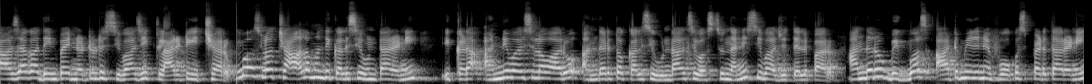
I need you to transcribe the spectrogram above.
తాజాగా దీనిపై నటుడు శివాజీ క్లారిటీ ఇచ్చారు. బిగ్ బాస్లో చాలా మంది కలిసి ఉంటారని ఇక్కడ అన్ని వయసుల వారు అందరితో కలిసి ఉండాల్సి వస్తుందని శివాజీ తెలిపారు. అందరూ బిగ్ బాస్ ఆట మీదనే ఫోకస్ పెడతారని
